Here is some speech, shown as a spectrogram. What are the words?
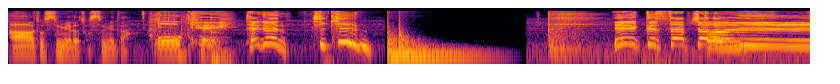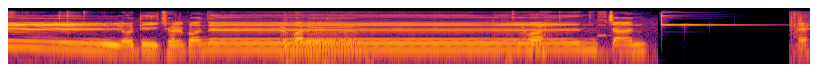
아, 좋습니다. 좋습니다. 오케이 퇴근! 치킨. exceptional 어디 결과는 결과는 짠 에?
